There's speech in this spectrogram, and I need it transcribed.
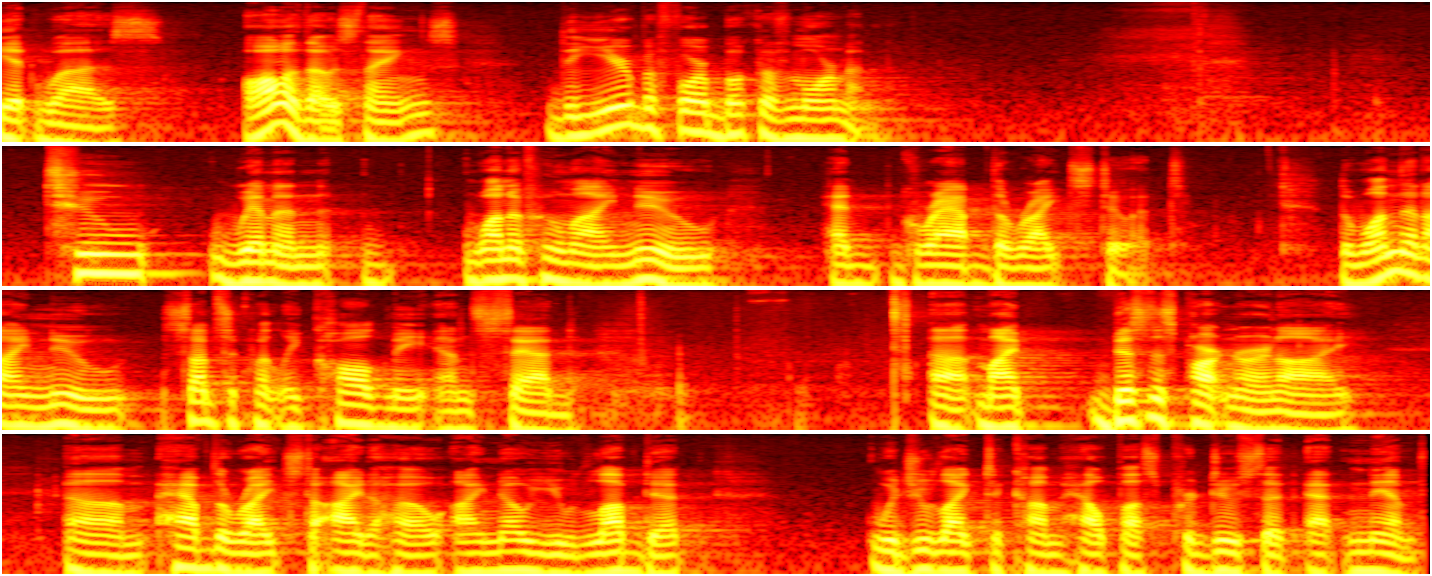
it was all of those things the year before Book of Mormon. Two women, one of whom I knew, had grabbed the rights to it. The one that I knew subsequently called me and said, uh, My business partner and I um, have the rights to Idaho. I know you loved it. Would you like to come help us produce it at NYMF?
